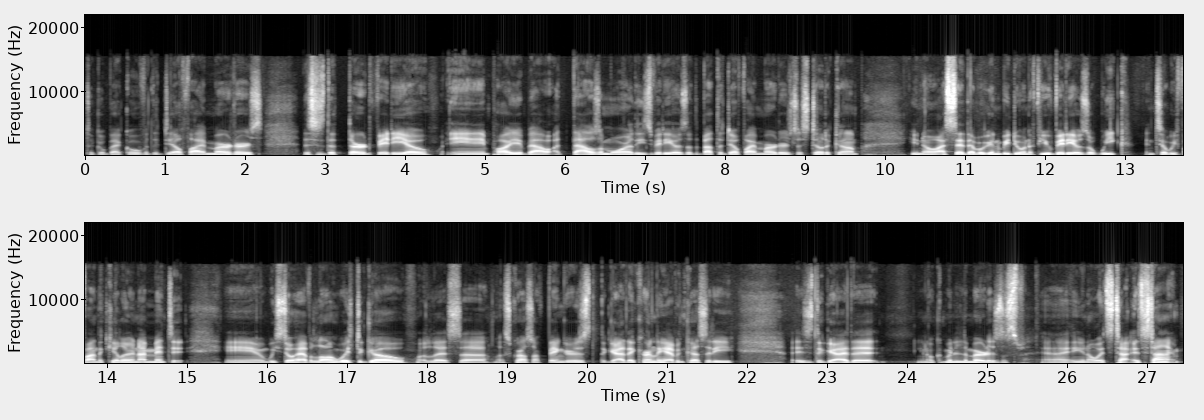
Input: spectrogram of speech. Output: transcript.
to go back over the Delphi murders. This is the third video, and probably about a thousand more of these videos about the Delphi murders are still to come. You know, I said that we're going to be doing a few videos a week until we find the killer, and I meant it. And we still have a long ways to go. Let's uh, let's cross our fingers. The guy they currently have in custody is the guy that you know committed the murders. Uh, you know, it's time. It's time.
